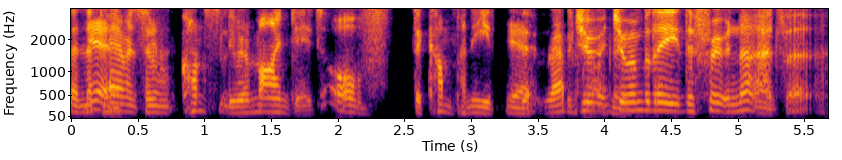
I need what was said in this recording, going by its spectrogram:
then the Yeah. parents are constantly reminded of the company Yeah. that Do you, do you remember the, the fruit and nut advert?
